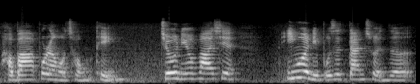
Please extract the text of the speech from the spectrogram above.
好吧，不然我重听。结果你又发现，因为你不是单纯的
